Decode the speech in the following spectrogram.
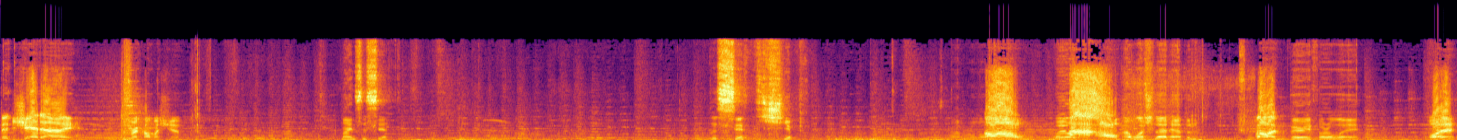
The Jedi! I'm gonna call my ship. Mine's the Sith. The Sith ship. Not. Oh! Well, Ow! I watched that happen. Fuck! From very far away. What?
